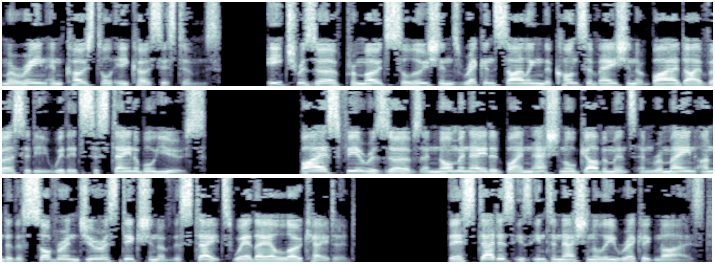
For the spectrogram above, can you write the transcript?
marine and coastal ecosystems. Each reserve promotes solutions reconciling the conservation of biodiversity with its sustainable use. Biosphere reserves are nominated by national governments and remain under the sovereign jurisdiction of the states where they are located. Their status is internationally recognized.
